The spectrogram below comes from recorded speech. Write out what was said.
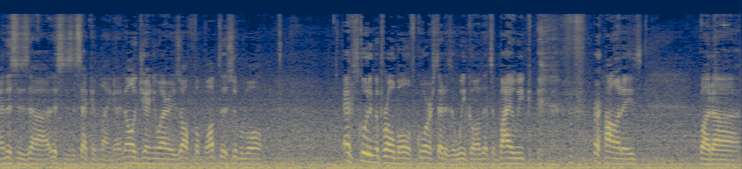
and this is uh, this is the second leg. I know January is all football up to the Super Bowl, excluding the Pro Bowl, of course. That is a week off. That's a bye week for holidays, but uh,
